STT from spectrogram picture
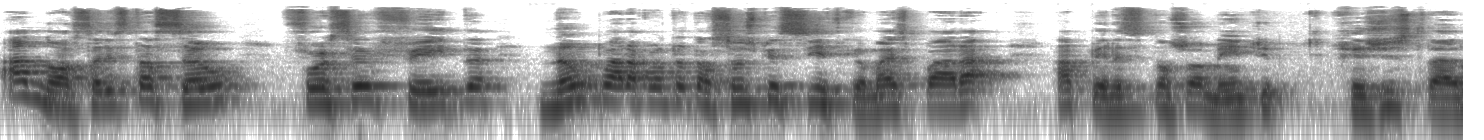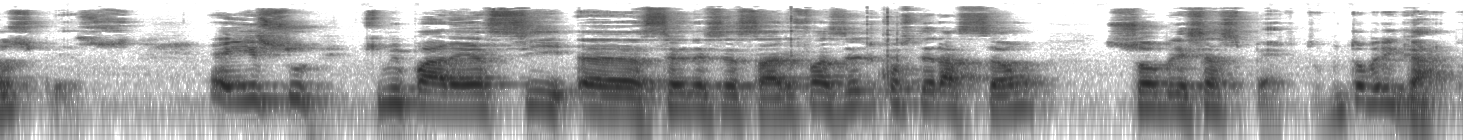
a nossa licitação for ser feita não para a contratação específica, mas para apenas e tão somente registrar os preços. É isso que me parece uh, ser necessário fazer de consideração sobre esse aspecto. Muito obrigado.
